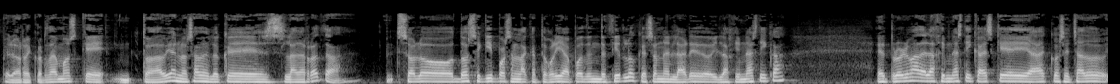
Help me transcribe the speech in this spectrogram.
Pero recordamos que todavía no sabes lo que es la derrota. Solo dos equipos en la categoría pueden decirlo, que son el Laredo y la gimnástica. El problema de la gimnástica es que ha cosechado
